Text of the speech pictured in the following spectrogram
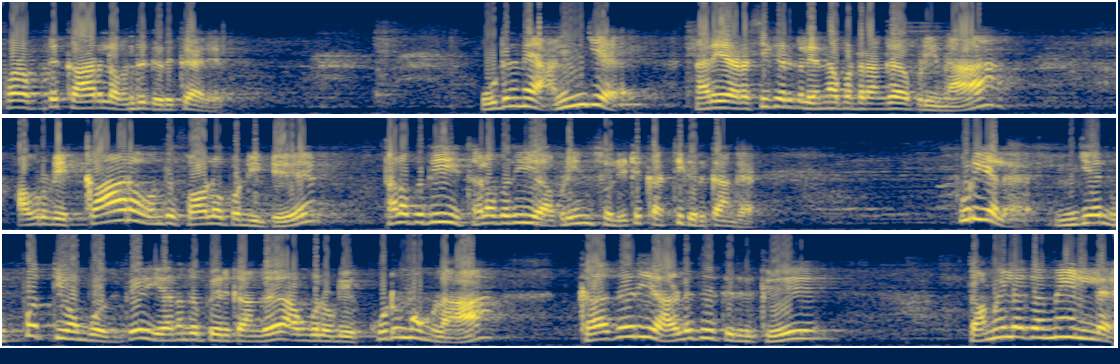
புறப்பட்டு காரில் வந்துட்டு இருக்காரு. உடனே அங்கே நிறைய ரசிகர்கள் என்ன பண்ணுறாங்க அப்படின்னா அவருடைய காரை வந்து ஃபாலோ பண்ணிட்டு தளபதி தளபதி அப்படின்னு சொல்லிட்டு கத்திக்கிருக்காங்க புரியலை. இங்கே முப்பத்தி ஒம்பது பேர் இறந்து போயிருக்காங்க. அவங்களுடைய குடும்பம்லாம் கதறி அழுதுக்கு தமிழகமே இல்லை.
